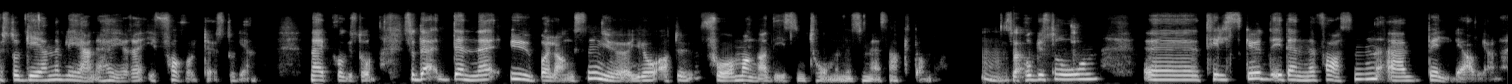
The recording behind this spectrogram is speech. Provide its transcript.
Østrogenet blir gjerne høyere i forhold til østrogen. Nei, progesteron. Så det, denne ubalansen gjør jo at du får mange av de symptomene som jeg snakket om. Mm, så progesterontilskudd eh, i denne fasen er veldig avgjørende.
